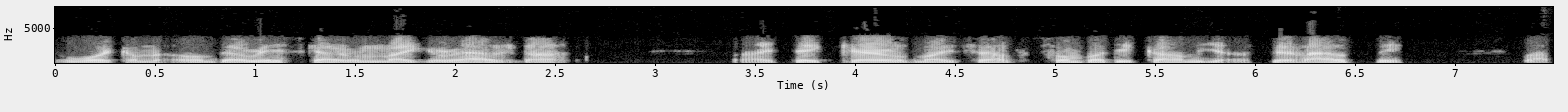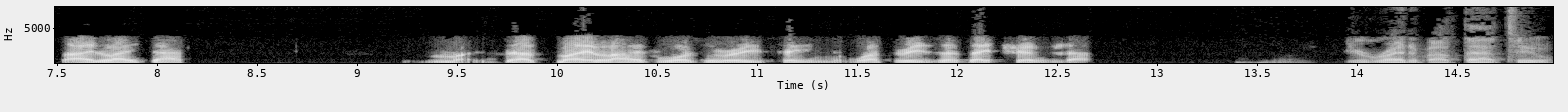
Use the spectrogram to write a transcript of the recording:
work on on the race car in my garage now. I take care of myself. Somebody come here to help me, but I like that. My, that my life was racing. What reason I changed that? You're right about that too.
